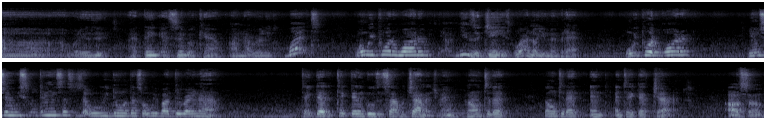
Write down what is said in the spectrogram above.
Uh, what is it? I think at Simba Camp, I'm not really. What? When we pour the water, you's a genius, boy. I know you remember that. When we pour the water, you know what I'm saying? We salute the ancestors. That's what we doing. That's what we about to do right now. Take that, take that and Nguzo a challenge, man. Go on to that, go on to that and and take that challenge. Also,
